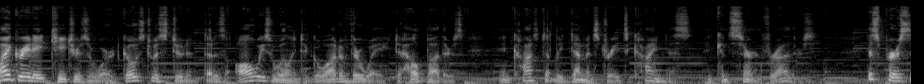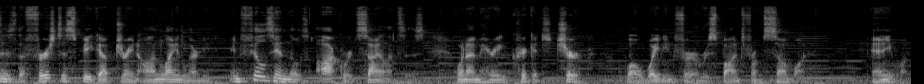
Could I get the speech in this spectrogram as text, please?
My Grade 8 Teachers Award goes to a student that is always willing to go out of their way to help others and constantly demonstrates kindness and concern for others. This person is the first to speak up during online learning and fills in those awkward silences when I'm hearing crickets chirp while waiting for a response from someone, anyone.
